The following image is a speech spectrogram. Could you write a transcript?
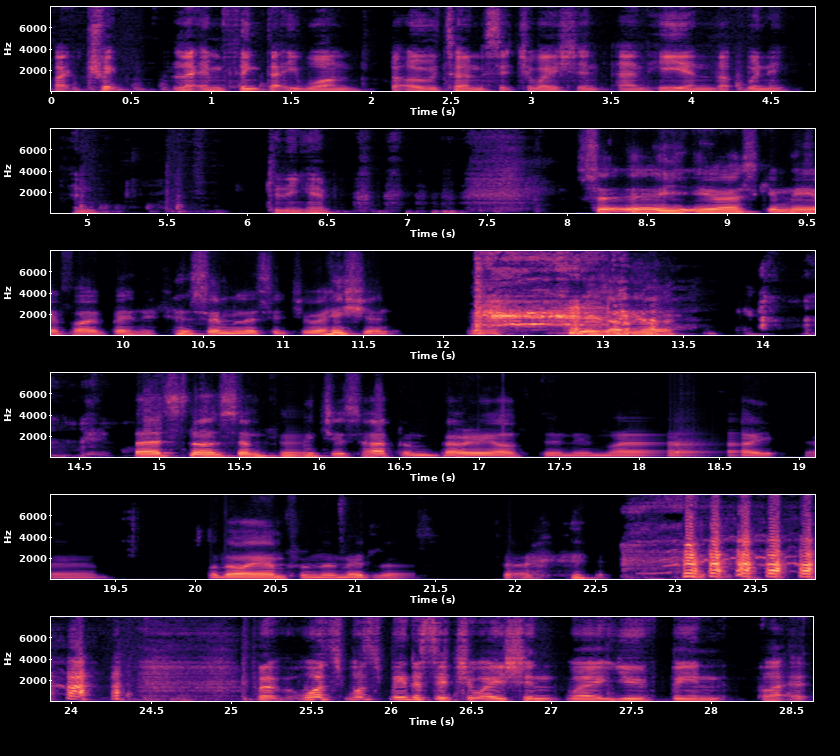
like trick, let him think that he won, but overturned the situation, and he ended up winning and killing him. So uh, you- you're asking me if I've been in a similar situation? because I'm not. That's not something that just happened very often in my life. Um, although I am from the Midlands, so but what's what's been a situation where you've been like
